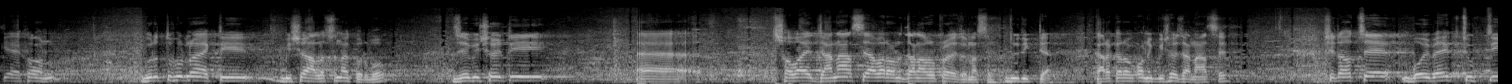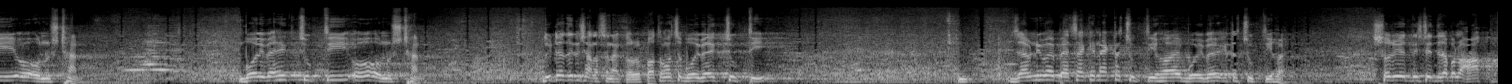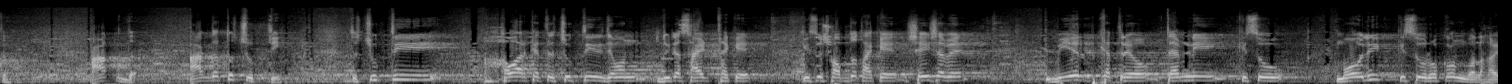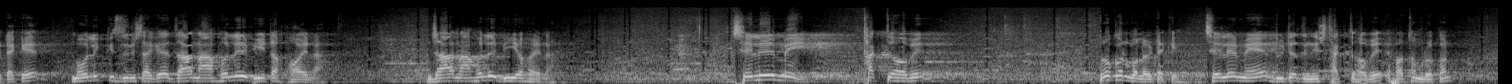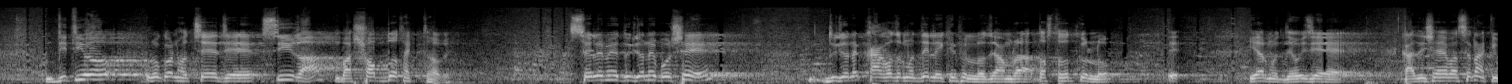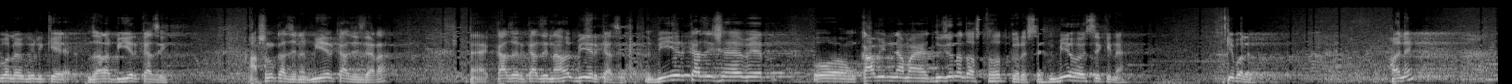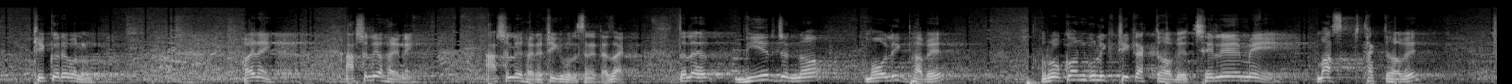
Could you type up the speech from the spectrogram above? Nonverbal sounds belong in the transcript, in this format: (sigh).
আজকে এখন গুরুত্বপূর্ণ একটি বিষয় আলোচনা করব। যে বিষয়টি সবাই জানা আছে, আবার জানারও প্রয়োজন আছে দুই দিকটা কারও কারও অনেক বিষয় জানা আছে। সেটা হচ্ছে বৈবাহিক চুক্তি ও অনুষ্ঠান। বৈবাহিক চুক্তি ও অনুষ্ঠান। দুইটা জিনিস আলোচনা করব। প্রথম হচ্ছে বৈবাহিক চুক্তি। যেমনি ভাই বেচা কেনা একটা চুক্তি হয়, বৈবাহিক একটা চুক্তি হয়। শরীরের দৃষ্টিতে যেটা বলো আকদ। আকদ। আকদ তো চুক্তি। তো চুক্তি হওয়ার ক্ষেত্রে চুক্তির যেমন দুইটা সাইড থাকে, কিছু শব্দ থাকে, সেই হিসাবে বিয়ের ক্ষেত্রেও তেমনি কিছু মৌলিক কিছু রোকন বলা হয় এটাকে। মৌলিক কিছু জিনিস থাকে, যা না হলে বিয়েটা হয় না। যা না হলে বিয়ে হয় না। ছেলে মেয়ে থাকতে হবে রোকন বলো এটাকে। ছেলে, মেয়ে, দুইটা জিনিস থাকতে হবে, প্রথম রোকন। দ্বিতীয় রোকন হচ্ছে যে সিগা বা শব্দ থাকতে হবে। ছেলে, মেয়ে দুজনে বসে দুজনে কাগজের মধ্যে লিখে ফেলল যে আমরা দস্তখত করল। ইয়ার মধ্যে ওই যে কাজী সাহেব আছে না, কি বলে ওগুলিকে? যারা বিয়ের কাজী, আসল কাজী না, বিয়ের কাজী যারা। কাজের কাজী না হয়, বিয়ের কাজী বিয়ের কাজী সাহেবের, ও, কাবিন নামায় দুজনে দস্তখত করেছে। বিয়ে হয়েছে কিনা? কি বলেন? হয় নাই? ঠিক করে বলুন। হয় নাই? আসলে হয় নাই। আসলে হয় না ঠিকই বলেছেন এটা। যাক, তাহলে বিয়ের জন্য মৌলিকভাবে রোকনগুলি ঠিক রাখতে হবে। ছেলে মেয়ে মাস্ট থাকতে হবে।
